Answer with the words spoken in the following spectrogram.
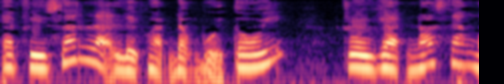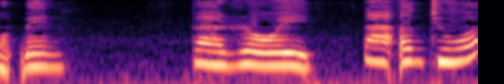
Effie soát lại lịch hoạt động buổi tối, rồi gạt nó sang một bên. Và rồi, ta ơn Chúa,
